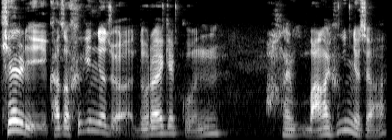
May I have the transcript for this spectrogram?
켈리 가서 흑인 여자 놀아야겠군. 망할, 망할 흑인 여자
